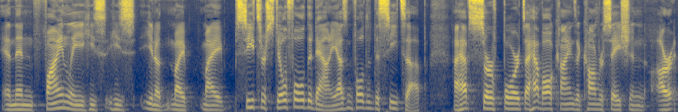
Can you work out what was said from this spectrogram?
and then finally he's he's you know my my seats are still folded down. He hasn't folded the seats up. I have surfboards. I have all kinds of conversation art.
